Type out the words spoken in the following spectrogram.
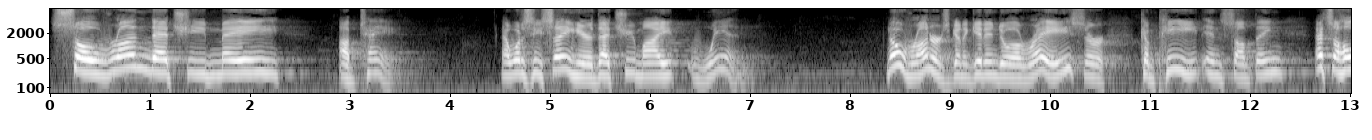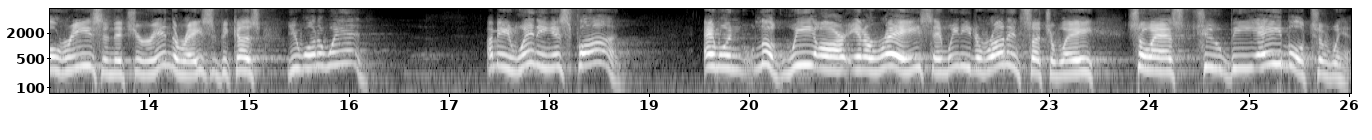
so run that ye may obtain. Now, what is he saying here? That you might win. No runner is going to get into a race or compete in something. That's the whole reason that you're in the race is because you want to win. I mean, winning is fun. And when, look, we are in a race and we need to run in such a way so as to be able to win.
